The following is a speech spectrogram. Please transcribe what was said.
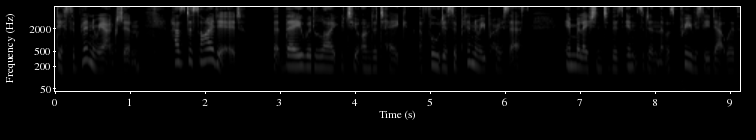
disciplinary action has decided that they would like to undertake a full disciplinary process in relation to this incident that was previously dealt with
